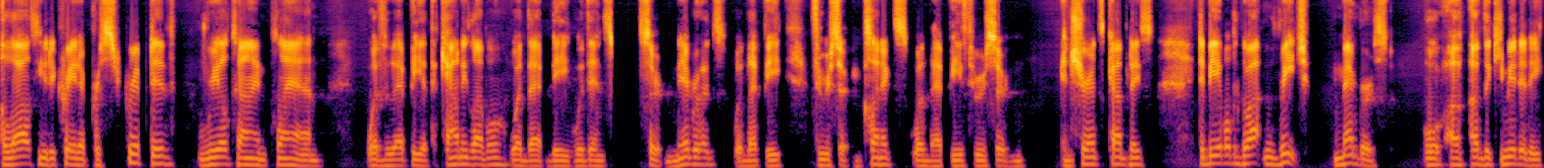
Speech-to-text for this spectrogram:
allows you to create a prescriptive real time plan, whether that be at the county level, whether that be within certain neighborhoods, whether that be through certain clinics, whether that be through certain insurance companies, to be able to go out and reach members of, of the community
